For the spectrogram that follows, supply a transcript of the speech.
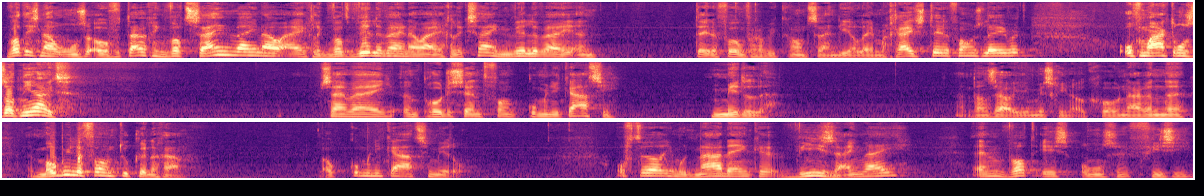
wat is nou onze overtuiging? Wat zijn wij nou eigenlijk? Wat willen wij nou eigenlijk zijn? Willen wij een telefoonfabrikant zijn die alleen maar grijze telefoons levert? Of maakt ons dat niet uit? Zijn wij een producent van communicatiemiddelen. Dan zou je misschien ook gewoon naar een, eh, een mobiele phone toe kunnen gaan. Ook communicatiemiddel. Oftewel, je moet nadenken wie zijn wij en wat is onze visie,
